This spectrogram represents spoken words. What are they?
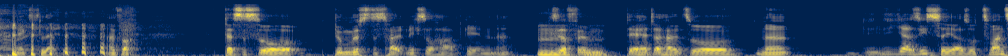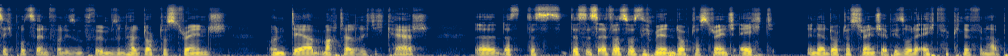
Next Level. einfach, das ist so, du müsstest halt nicht so hart gehen, ne? Mhm. Dieser Film, mhm. der hätte halt so, ne? Ja, siehst du ja, so 20% von diesem Film sind halt Doctor Strange und der macht halt richtig Cash. äh, das, das, das ist etwas, was ich mir in Doctor Strange echt, in der Doctor Strange-Episode echt verkniffen habe.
